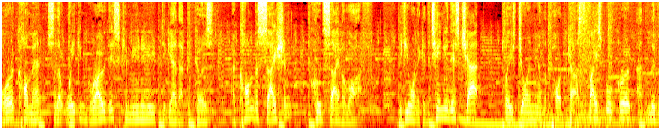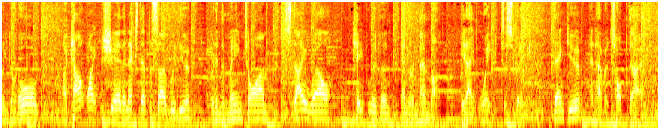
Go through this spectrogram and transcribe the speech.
or a comment so that we can grow this community together because a conversation could save a life. If you want to continue this chat, please join me on the podcast Facebook group at livin.org. I can't wait to share the next episode with you, but in the meantime, stay well, keep living, and remember, it ain't weak to speak. Thank you and have a top day.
